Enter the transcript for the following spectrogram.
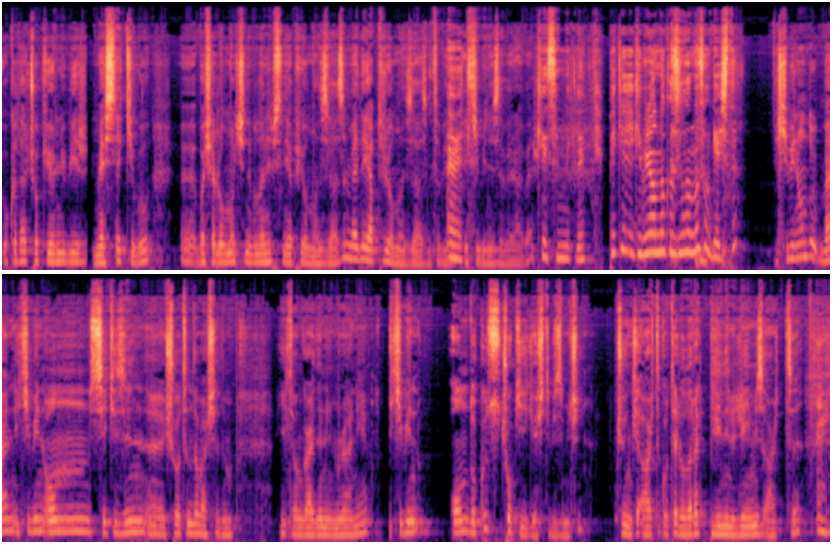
o kadar çok yönlü bir meslek ki bu. E, başarılı olmak için de bunların hepsini yapıyor olmanız lazım ve de yaptırıyor olmanız lazım tabii Evet. ekibinizle beraber. Kesinlikle. Peki 2019 yılı nasıl geçti? 2019 ben 2018'in e, Şubat'ında başladım Hilton Garden Ümraniye. 2019 çok iyi geçti bizim için. Çünkü artık otel olarak bilinirliğimiz arttı. Evet.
